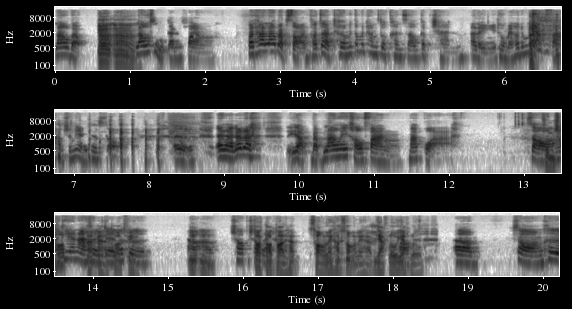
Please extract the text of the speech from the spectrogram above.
เล่าแบบอ่าอ่าเล่าสู่กันฟัง เพราะถ้าเล่าแบบสอนเขาจะแบบเธอไม่ต้องมาทำตัว consult กับฉันอะไรอย่างงี้ถูกไหมเขาจะไม่อยากฟังฉันไม่อยากให้เธอสอนเออแล้วก็จะอยากแบบเล่าให้เขาฟังมากกว่าสองผมชอบที่อนาเคยเจออ่าๆก็คือโทษทีเอาอืเอาชอบต่อชอบต่ออะไรต่อคะเลยครับสองเลยครับสองเลยครับ อยากรู้อยากรู้เอ่อสองคือ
